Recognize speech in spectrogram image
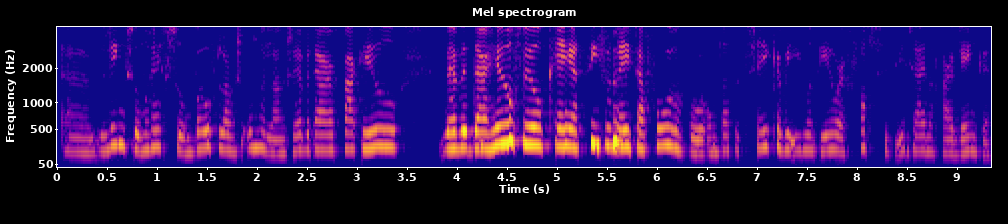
ehm, linksom, rechtsom, bovenlangs, onderlangs. We hebben daar vaak heel, we hebben daar heel veel creatieve metaforen voor, omdat het zeker bij iemand die heel erg vastzit in zijn of haar denken,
